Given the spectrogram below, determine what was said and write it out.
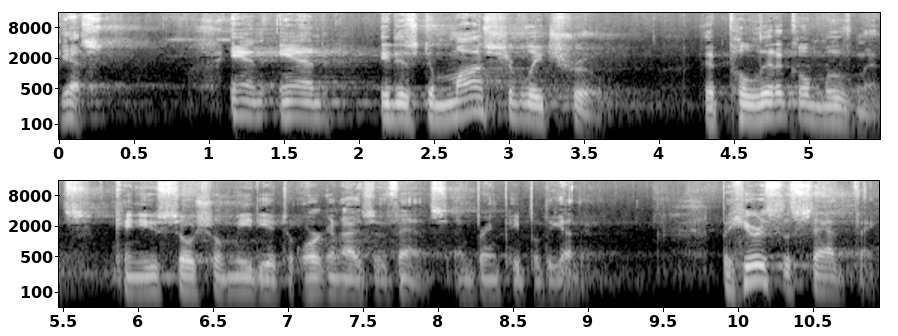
Yes. And, and it is demonstrably true that political movements can use social media to organize events and bring people together. But here's the sad thing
